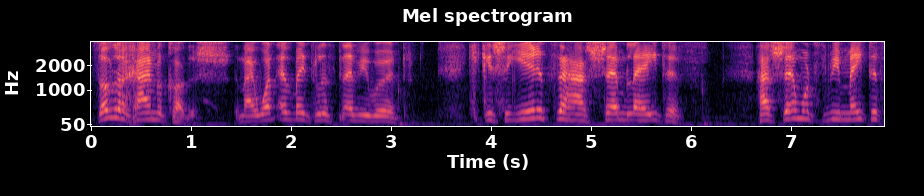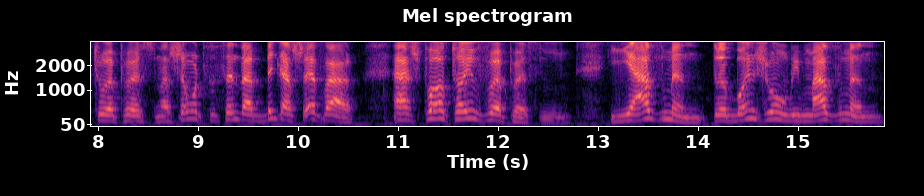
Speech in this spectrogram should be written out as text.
So the Chaim Kodesh, and I want everybody to listen to every word. Ki kishiyiritze Hashem lehetiv. Hashem wants to be mative to a person. Hashem wants to send a big Hashefar, a Hashpor Toiv for a person. Yasmin, the Rebbein Shalom will be Mazman,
